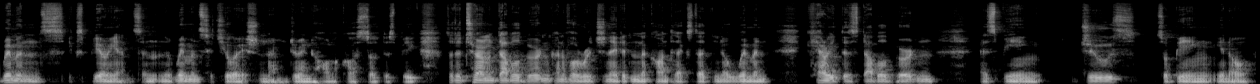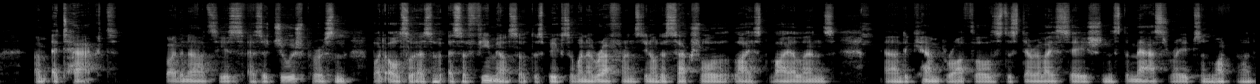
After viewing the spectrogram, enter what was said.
women's experience and the women's situation during the Holocaust, so to speak. So the term double burden kind of originated in the context that, you know, women carried this double burden as being Jews, so being, you know, um, attacked by the Nazis as a Jewish person, but also as a, as a female, so to speak. So when I referenced, you know, the sexualized violence, and the camp brothels, the sterilizations, the mass rapes and whatnot,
